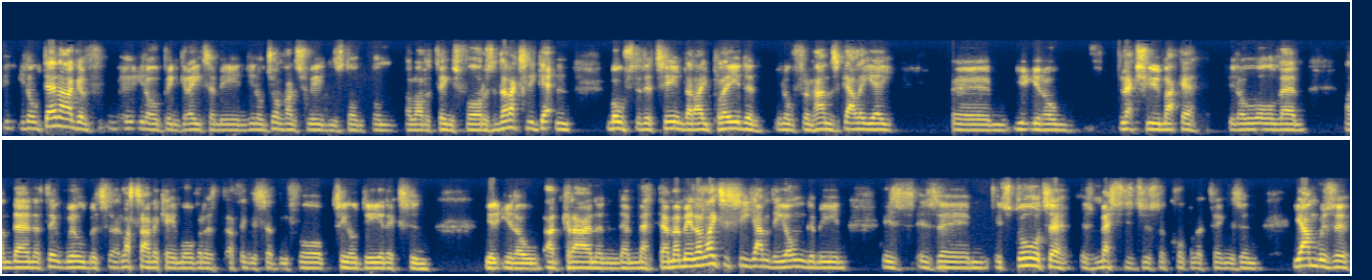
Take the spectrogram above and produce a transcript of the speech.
you know, Den Haag have you know been great. I mean, you know, John Van Sweden's done, done a lot of things for us, and they're actually getting most of the team that I played in. You know, from Hans Gallier um, you, you, know, Lex Schoenmaker, you know, all them. And then I think Wilbert, uh, last time I came over, I think I said before, Theo Diericks and, you, you know, had Kreinen and then met them. I mean, I'd like to see Jan de Jong. I mean, his his um, his daughter has messaged us a couple of things. And Jan was a,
